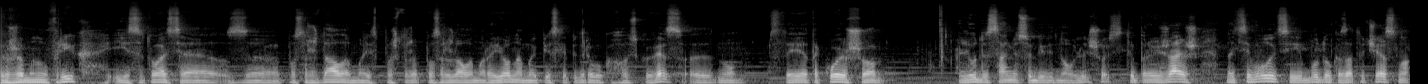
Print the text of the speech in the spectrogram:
Вже минув рік, і ситуація з постраждалими і з постраждалими районами після підриву Каховської ГЕС е, ну, стає такою, що люди самі собі відновлюють щось. Ти приїжджаєш на ці вулиці, і буду казати чесно,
